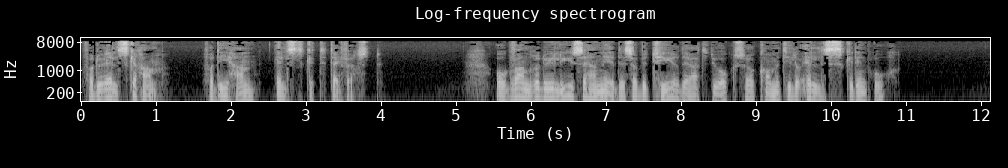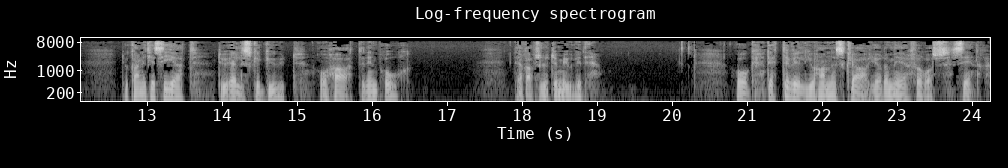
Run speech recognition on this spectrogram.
for du elsker ham fordi han elsket deg først. Og vandrer du i lyset her nede, så betyr det at du også kommer til å elske din bror. Du kan ikke si at du elsker Gud og hater din bror. Det er absolutt umulig, det. Og dette vil Johannes klargjøre mer for oss senere.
